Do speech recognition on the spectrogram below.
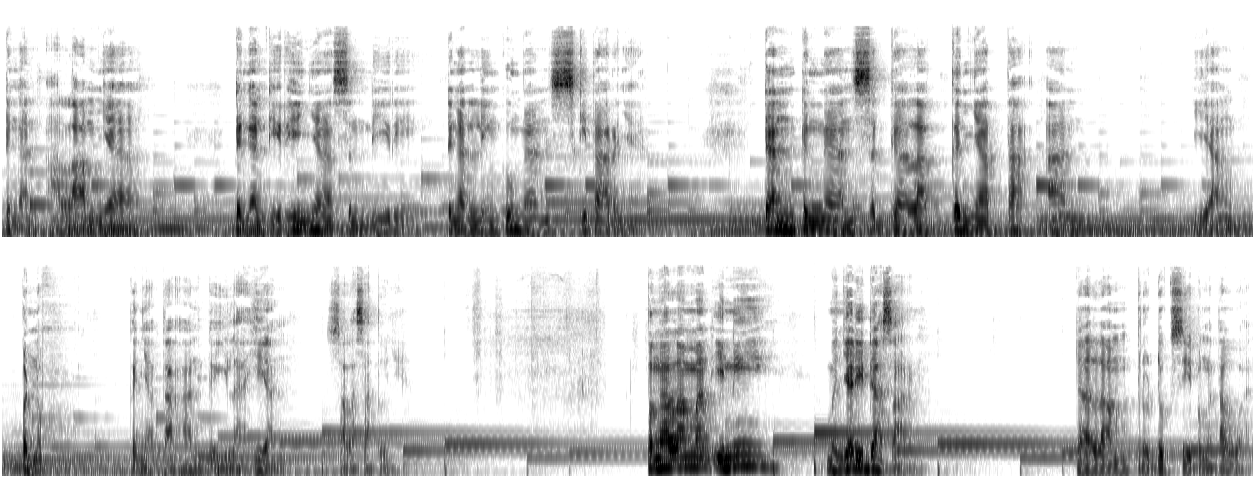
dengan alamnya, dengan dirinya sendiri, dengan lingkungan sekitarnya, dan dengan segala kenyataan yang penuh kenyataan keilahian salah satunya. Pengalaman ini menjadi dasar dalam produksi pengetahuan.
